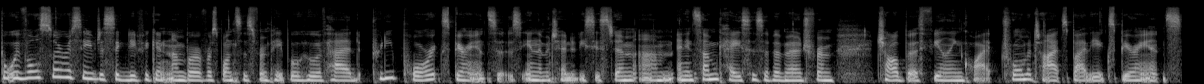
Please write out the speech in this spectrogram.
But we've also received a significant number of responses from people who have had pretty poor experiences in the maternity system, um, and in some cases have emerged from childbirth feeling quite traumatised by the experience.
